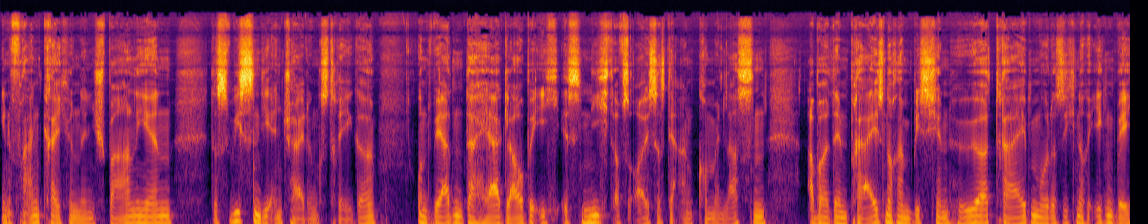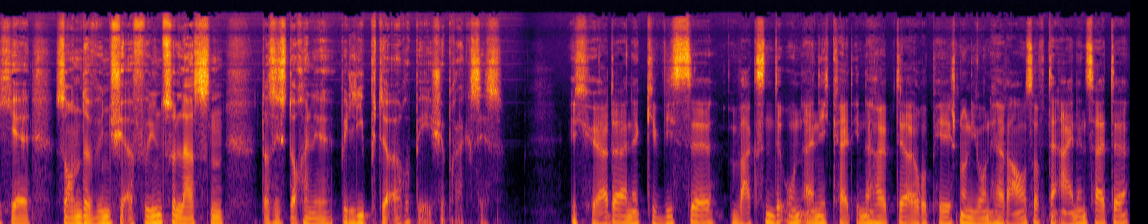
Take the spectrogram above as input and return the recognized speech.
in Frankreich und in Spanien. Das wissen die Entscheidungsträger und werden daher, glaube ich, es nicht aufs Äußerste ankommen lassen, aber den Preis noch ein bisschen höher treiben oder sich noch irgendwelche Sonderwünsche erfüllen zu lassen, das ist doch eine beliebte europäische Praxis. Ich höre da eine gewisse wachsende Uneinigkeit innerhalb der Europäischen Union heraus auf der einen Seite.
